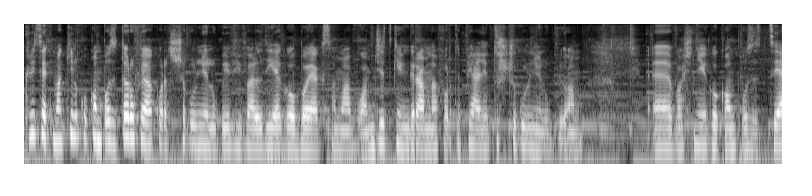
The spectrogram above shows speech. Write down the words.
Krisek ma kilku kompozytorów, ja akurat szczególnie lubię Vivaldiego, bo jak sama byłam dzieckiem, gram na fortepianie, to szczególnie lubiłam e, właśnie jego kompozycje.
